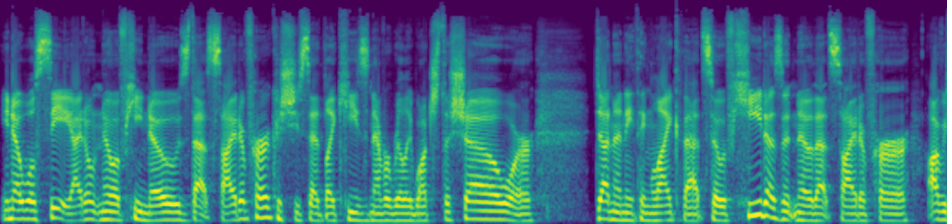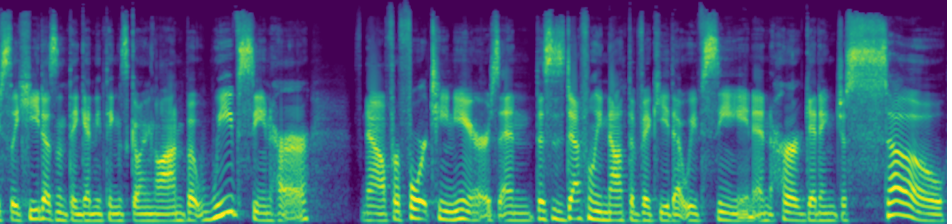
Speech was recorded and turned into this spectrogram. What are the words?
you know, we'll see. I don't know if he knows that side of her because she said like he's never really watched the show or done anything like that. So, if he doesn't know that side of her, obviously he doesn't think anything's going on. But we've seen her now for 14 years and this is definitely not the Vicki that we've seen and her getting just so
